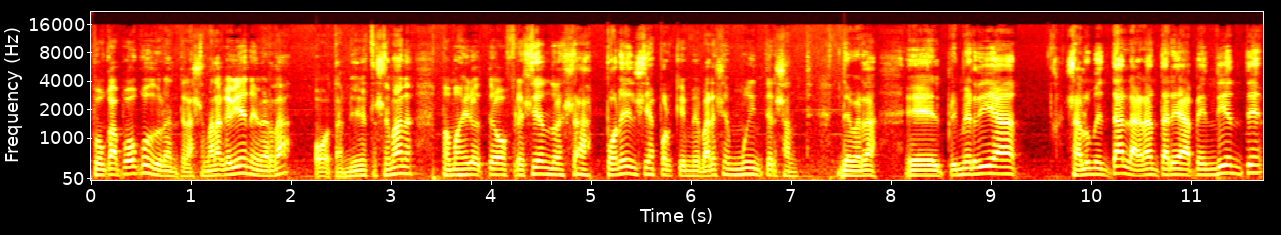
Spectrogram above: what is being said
poco a poco durante la semana que viene, ¿verdad? O también esta semana, vamos a ir ofreciendo esas ponencias porque me parecen muy interesantes, de verdad. El primer día salud mental, la gran tarea pendiente,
